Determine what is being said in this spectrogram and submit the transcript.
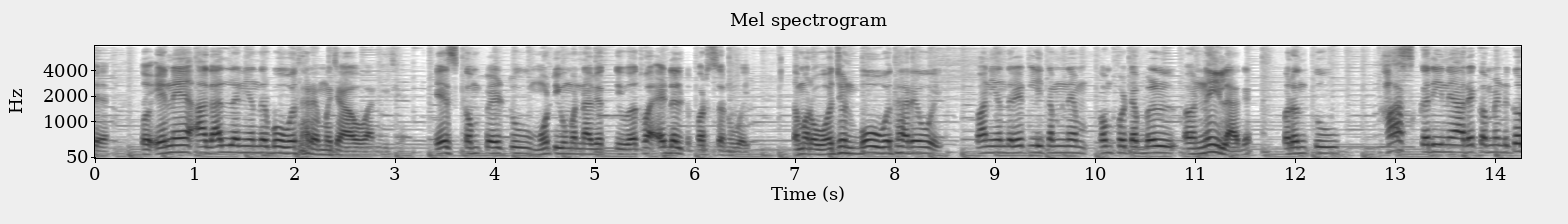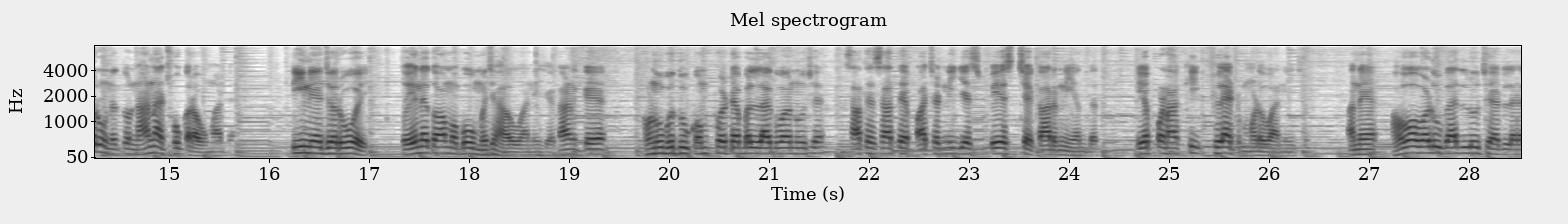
છે, તો એને આ ગાદલાની અંદર બહુ વધારે મજા આવવાની છે. એઝ કમ્પેર ટુ મોટી ઉંમરના વ્યક્તિ હોય અથવા એડલ્ટ પર્સન હોય. તમારો વજન બહુ વધારે હોય, તો આની અંદર એટલી તમને કમ્ફર્ટેબલ નહીં લાગે. પરંતુ ખાસ કરીને આ રેકમેન્ડ કરું ને તો નાના છોકરાઓ માટે. ટીનેજર હોય તો એને તો આમાં બહુ મજા આવવાની છે, કારણ કે ઘણું બધું કમ્ફર્ટેબલ લાગવાનું છે. સાથે સાથે પાછળની જે સ્પેસ છે કારની અંદર, એ પણ આખી ફ્લેટ મળવાની છે. અને હવાવાળું ગાદલું છે એટલે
